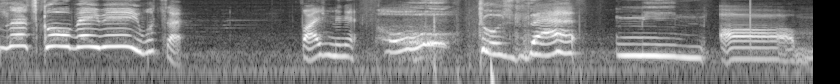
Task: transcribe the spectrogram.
Let's go, baby! What's that? Five minute. Oh, does that mean, um...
